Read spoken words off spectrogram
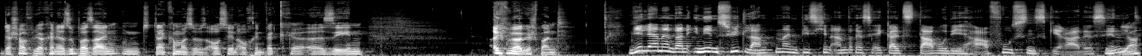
der Schauspieler kann ja super sein und dann kann man so das Aussehen auch hinweg äh, sehen. Ich bin mal gespannt. Wir lernen dann in den Südlanden ein bisschen anderes Eck als da, wo die Haarfußens gerade sind. Ja,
